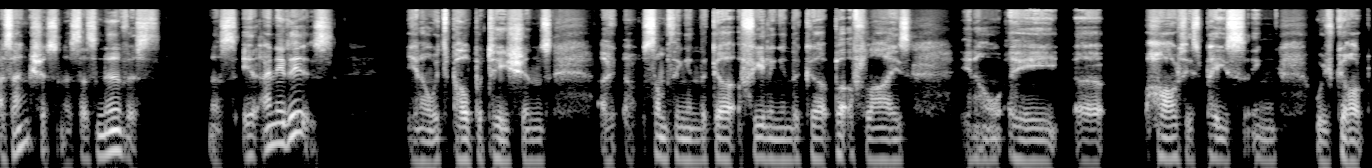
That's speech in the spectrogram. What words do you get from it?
as anxiousness, as nervousness? It, and it is. You know, it's palpitations, uh, something in the gut, a feeling in the gut, butterflies, you know, a uh, heart is pacing. We've got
